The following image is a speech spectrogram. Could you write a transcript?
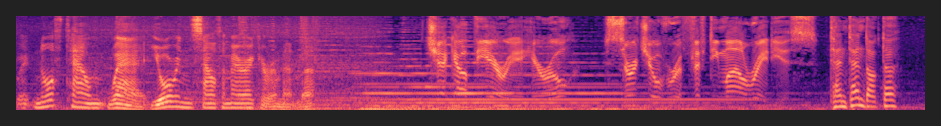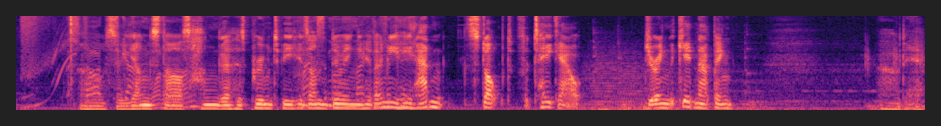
Wait, Northtown, where? You're in South America, remember? Check out the area, Hiro. Search over a 50 mile radius. 10 10, Doctor. Oh, so Yung-Star's hunger has proven to be his undoing. If only he hadn't stopped for takeout during the kidnapping. Oh dear,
